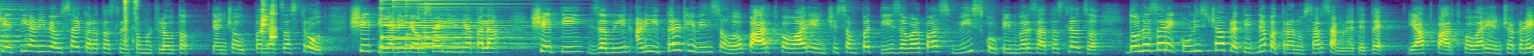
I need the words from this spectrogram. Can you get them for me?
शेती आणि व्यवसाय करत असल्याचं म्हटलं होतं. त्यांच्या उत्पन्नाचा स्रोत शेती आणि व्यवसाय लिहिण्यात आला. शेती जमीन आणि इतर ठेवींसह पार्थ पवार यांची संपत्ती जवळपास वीस कोटींवर जात असल्याचं दोन हजार एकोणीसच्या प्रतिज्ञापत्रानुसार सांगण्यात येत आहे यात पार्थ पवार यांच्याकडे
